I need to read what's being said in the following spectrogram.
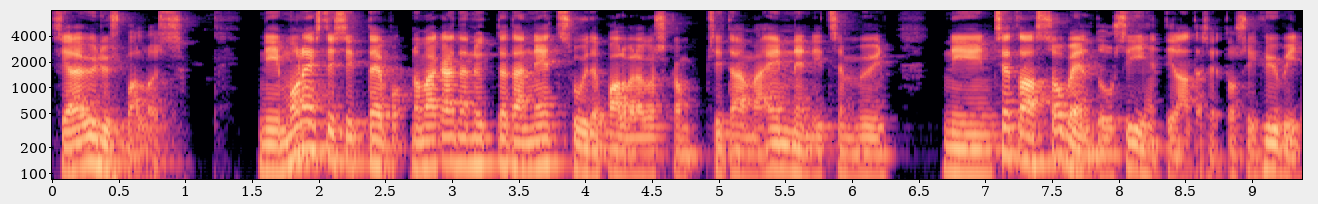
siellä Yhdysvalloissa. Niin monesti sitten, no mä käytän nyt tätä NetSuite-palvelua, koska sitä mä ennen itse myin, niin se taas soveltuu siihen tilanteeseen tosi hyvin.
